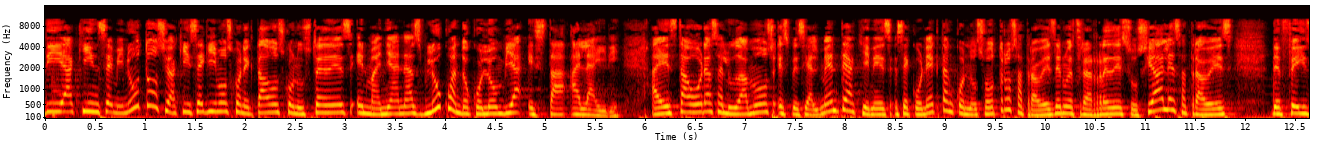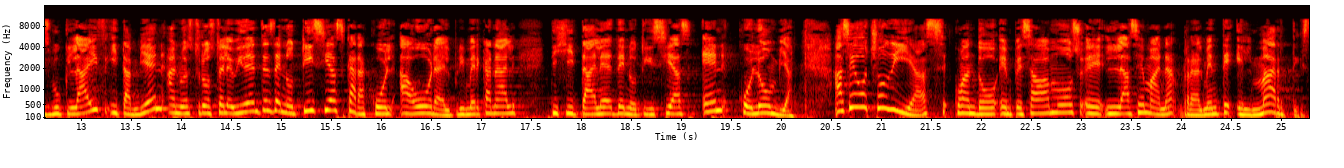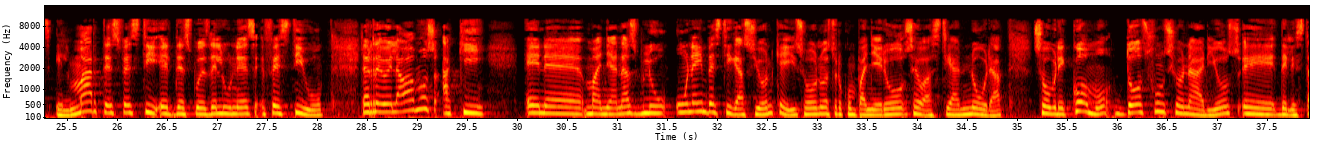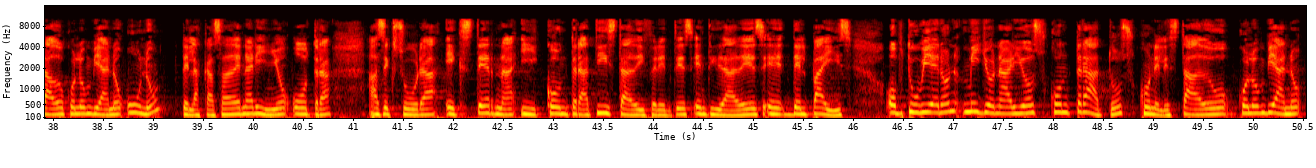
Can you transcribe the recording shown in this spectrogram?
Día, 15 minutos. Y aquí seguimos conectados con ustedes en Mañanas Blue cuando Colombia está al aire. A esta hora saludamos especialmente a quienes se conectan con nosotros a través de nuestras redes sociales, a través de Facebook Live y también a nuestros televidentes de Noticias Caracol Ahora, el primer canal digital de noticias en Colombia. Hace ocho días, cuando empezábamos eh, la semana, realmente el martes, el martes eh, después del lunes festivo, les revelábamos aquí en eh, Mañanas Blue una investigación que hizo nuestro compañero Sebastián Nora sobre cómo dos funcionarios eh, del Estado colombiano, uno de la Casa de Nariño, otra asesora externa y contratista de diferentes entidades eh, del país, obtuvieron millonarios contratos con el Estado colombiano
